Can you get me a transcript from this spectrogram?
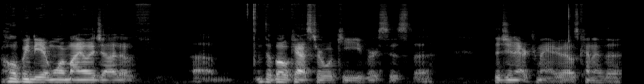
hoping to get more mileage out of um, the bowcaster Wookiee versus the the generic commander. That was kind of the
